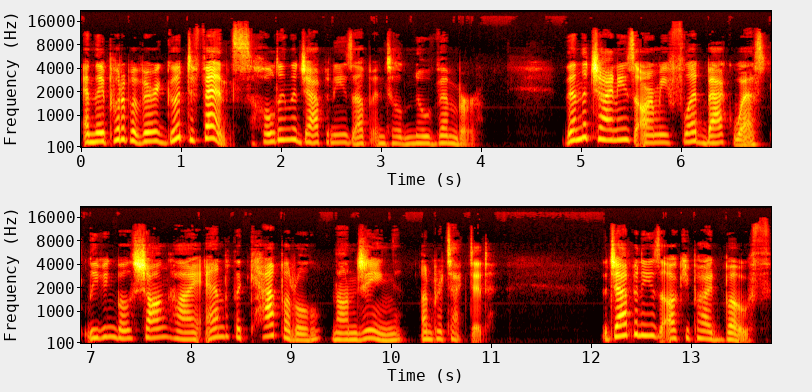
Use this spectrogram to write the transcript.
and they put up a very good defense, holding the Japanese up until November. Then the Chinese army fled back west, leaving both Shanghai and the capital, Nanjing, unprotected. The Japanese occupied both,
